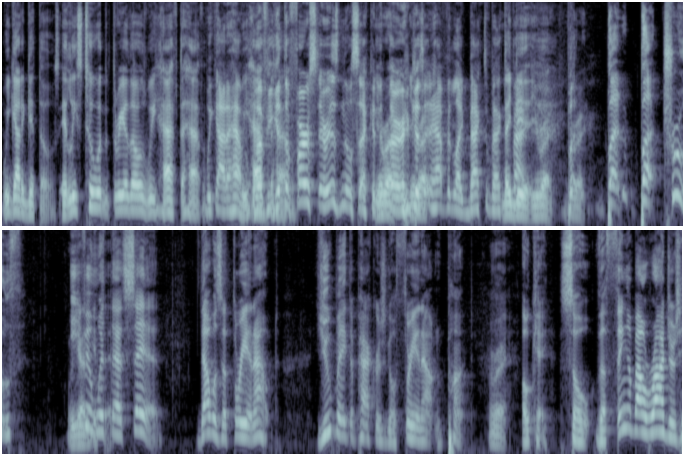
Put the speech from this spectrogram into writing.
we got to get those. At least two of the three of those, we have to have them. We got to have We them. Well, if you get the first, there is no second You're and right. third because right. it happened like back to back to they back. did. You're right. But You're right. but but truth, We even with that. that. said, that was a three and out. You made the Packers go three and out and punt. Right. Okay, so the thing about Rodgers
